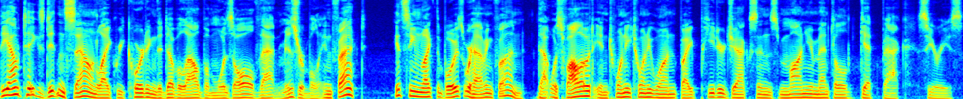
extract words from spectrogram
The outtakes didn't sound like recording the double album was all that miserable. In fact, it seemed like the boys were having fun. That was followed in 2021 by Peter Jackson's monumental Get Back series.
